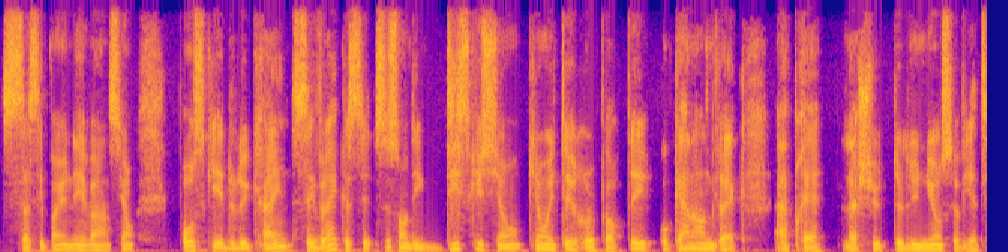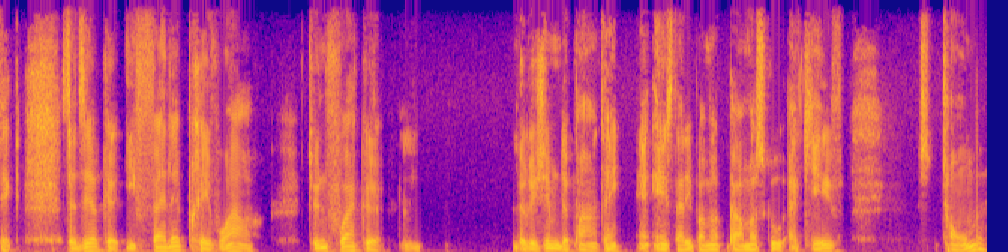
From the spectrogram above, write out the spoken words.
ça, c'est pas une invention. Pour ce qui est de l'Ukraine, c'est vrai que ce sont des discussions qui ont été reportées au calendrier grec après la chute de l'Union soviétique. C'est-à-dire qu'il fallait prévoir qu'une fois que le régime de Pantin installé par, Moscou à Kiev tombe,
